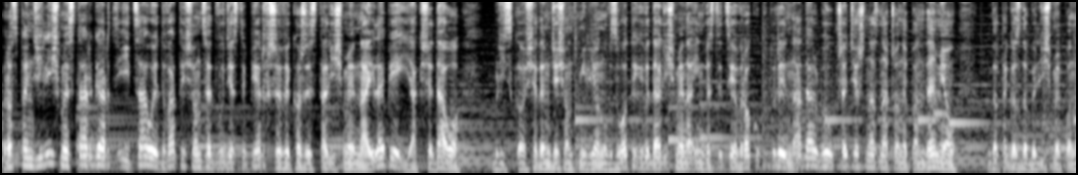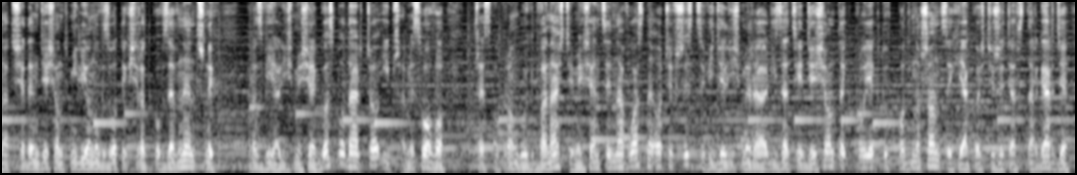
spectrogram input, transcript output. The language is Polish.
Rozpędziliśmy Stargard i cały 2021 wykorzystaliśmy najlepiej jak się dało. Blisko 70 milionów złotych wydaliśmy na inwestycje w roku, który nadal był przecież naznaczony pandemią. Do tego zdobyliśmy ponad 70 milionów złotych środków zewnętrznych. Rozwijaliśmy się gospodarczo i przemysłowo. Przez okrągłych 12 miesięcy na własne oczy wszyscy widzieliśmy realizację dziesiątek projektów podnoszących jakość życia w Stargardzie.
